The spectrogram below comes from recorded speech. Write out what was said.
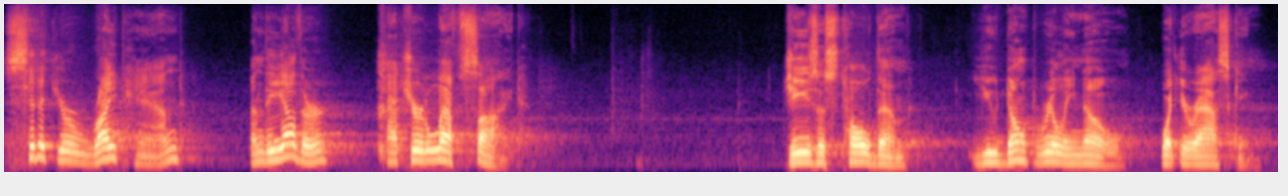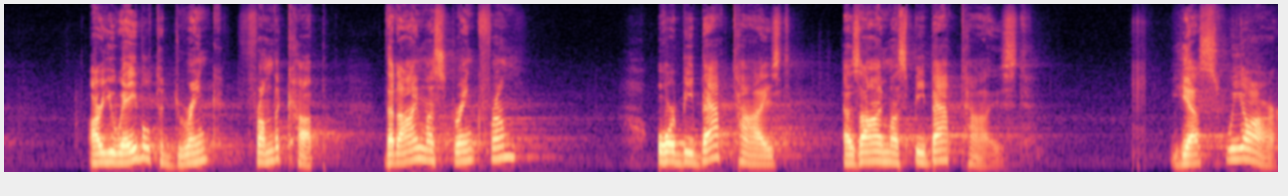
sit at your right hand and the other at your left side. Jesus told them, You don't really know what you're asking. Are you able to drink from the cup that I must drink from? Or be baptized as I must be baptized? Yes, we are,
